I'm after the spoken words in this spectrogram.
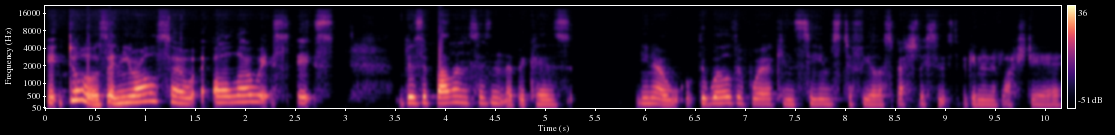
It does, and you're also although it's it's there's a balance, isn't there? Because you know, the world of working seems to feel, especially since the beginning of last year,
